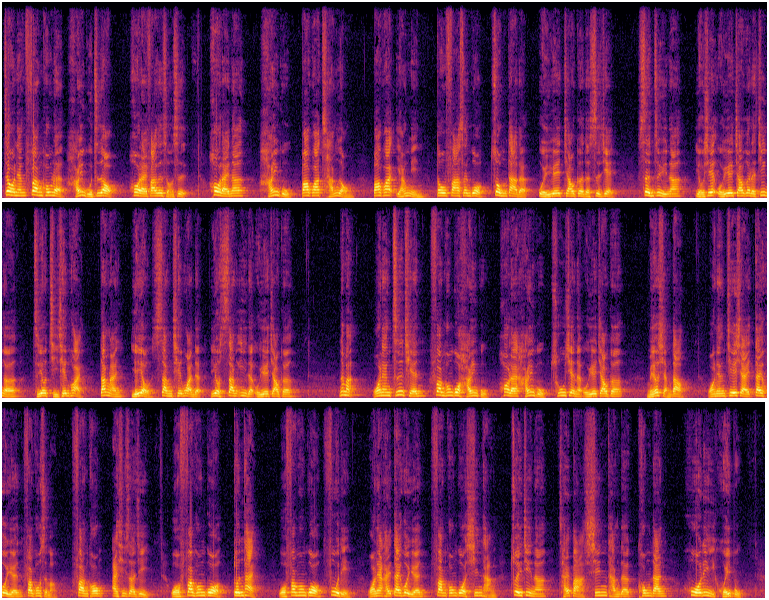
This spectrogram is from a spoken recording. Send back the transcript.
在王良放空了航运股之后，后来发生什么事？后来呢，航运股包括长荣、包括阳明都发生过重大的违约交割的事件，甚至于呢，有些违约交割的金额只有几千块。当然也有上千万的，也有上亿的违约交割。那么王良之前放空过航运股，后来航运股出现了违约交割，没有想到王良接下来带会员放空什么？放空 IC 设计。我放空过敦泰，我放空过富鼎，王良还带会员放空过新塘。最近呢，才把新塘的空单获利回补，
